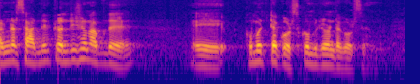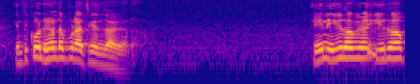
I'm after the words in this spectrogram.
আন্ডার সার্টেন কন্ডিশন আপনি এই কমিটটা করছেন কমিটমেন্টটা করছেন কিন্তু কন্ডিশনটা পুরো চেঞ্জ হয়ে গেল ইন ইউরোপ ইউরোপ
